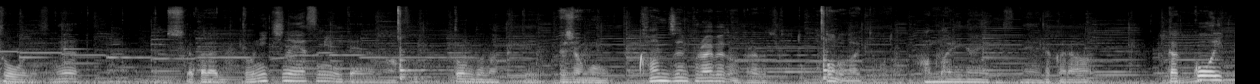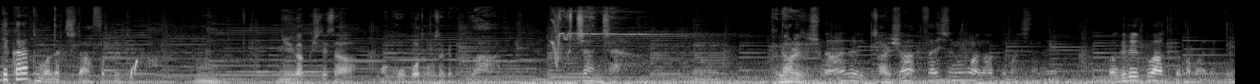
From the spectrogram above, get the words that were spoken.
そうですねだから土日の休みみたいなのはほとんどなくて。えじゃあもう完全プライベートのプライベートってほとんどないってこと？あんまりないですね。だから学校行ってから友達と遊ぶとか。うん。入学してさ、まあ、高校とかもそうだけどうわ福ちゃんじゃん。うん。ってなるでしょ。なる。最初。な最初の方はなってましたね、まあ、グループワークとかもあるんで、い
